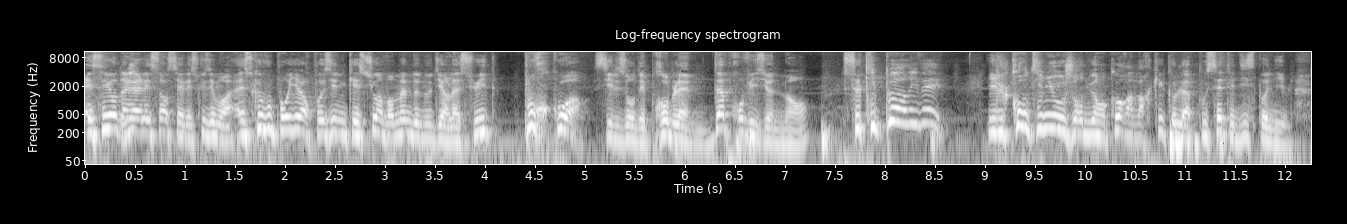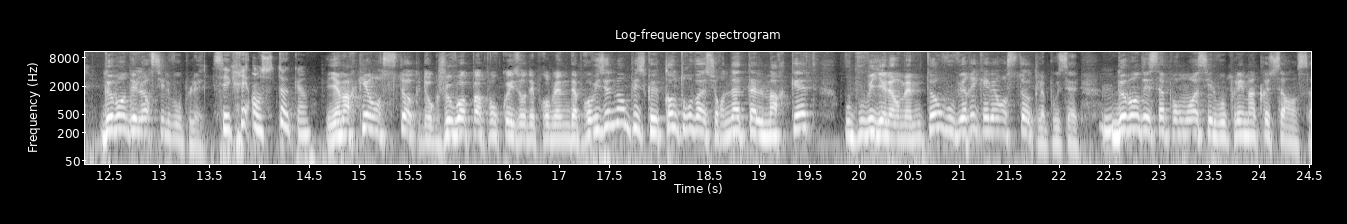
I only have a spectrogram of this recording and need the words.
Essayons d'aller à l'essentiel, excusez-moi. Est-ce que vous pourriez leur poser une question avant même de nous dire la suite? Pourquoi, s'ils ont des problèmes d'approvisionnement, ce qui peut arriver, ils continuent aujourd'hui encore à marquer que la poussette est disponible Demandez-leur s'il vous plaît. C'est écrit en stock. hein. Il y a marqué en stock, donc je vois pas pourquoi ils ont des problèmes d'approvisionnement, puisque quand on va sur Natal Market, vous pouvez y aller en même temps, vous verrez qu'elle est en stock, la poussette. Demandez ça pour moi, s'il vous plaît, Maxence.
